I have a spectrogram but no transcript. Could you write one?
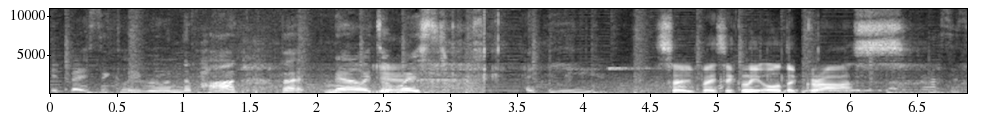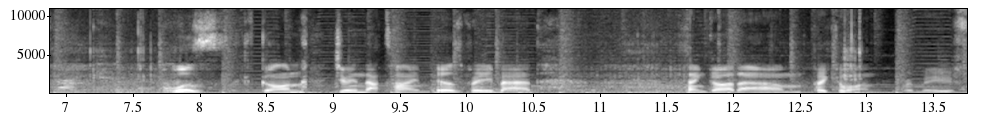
It basically ruined the park, but now it's Yeah. almost a year. So basically all the grass Grass was gone during that time. It was pretty bad. Thank God um, Pokemon removed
